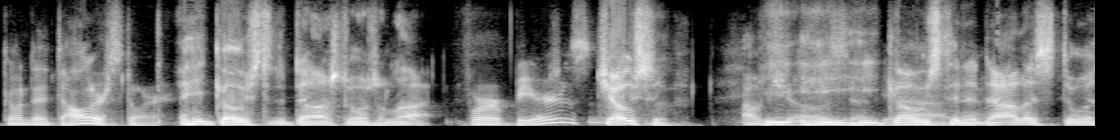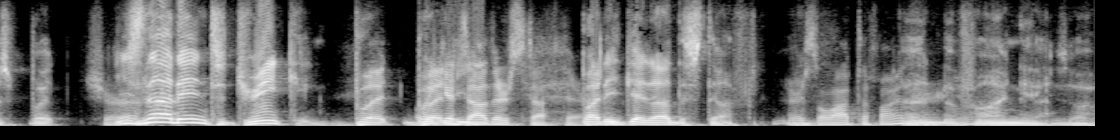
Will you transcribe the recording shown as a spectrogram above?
going to the dollar store He goes to the dollar stores a lot. for beers. Joseph. Oh, he he, Joseph, he goes yeah, to the dollar stores, but Sure. he's not into drinking. But But but he gets he, other stuff there. but he get other stuff There's a lot to find there. and to yeah. find yeah. So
